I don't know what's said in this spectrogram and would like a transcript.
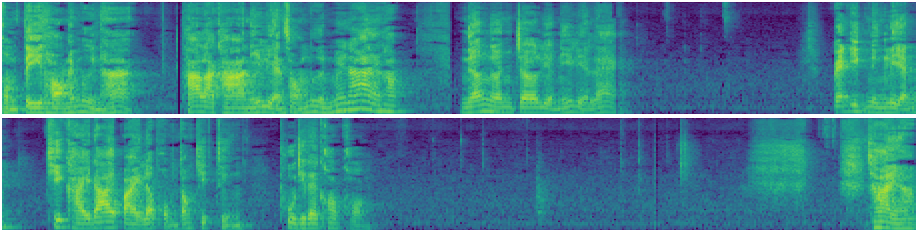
ผมตีทองให้หมื่นห้า ถ้าราคานี้เหรียญสองหมื่นไม่ได้ครับ เนื้อเงินเจอเหรียญนี้เหรียญแรก เป็นอีกหนึ่งเหรียญที่ใครได้ไปแล้วผมต้องคิดถึงผู้ที่ได้ครอบครอง ใช่ครับ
